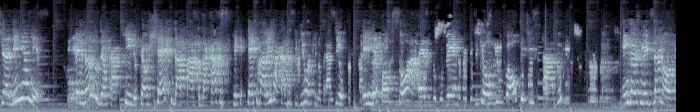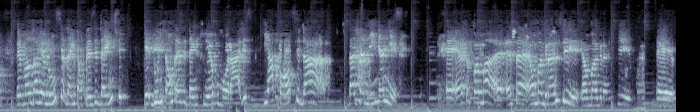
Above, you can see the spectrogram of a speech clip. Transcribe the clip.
Janine Anês. Fernando Del Castilho, que é o chefe da pasta da Casa que é equivalente à Casa Civil aqui no Brasil, ele reforçou a tese do governo de que houve um golpe de Estado em 2019, levando à renúncia da então presidente, do então presidente Evo Morales e a posse da, da Janine Agnès. É, essa foi uma, essa é uma grande, é uma grande, é,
